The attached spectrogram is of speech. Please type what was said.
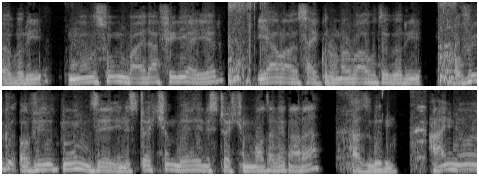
বা করি মৌসুম বাইরা ফিরি আইয়ের ইয়া বা সাইক্লোনের বা হতে করি অফিসে তুম যে ইনস্ট্রাকশন দে ইনস্ট্রাকশন মোতাবেক করি। নয়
